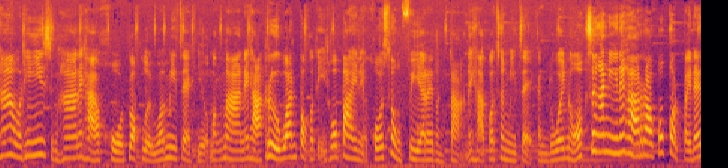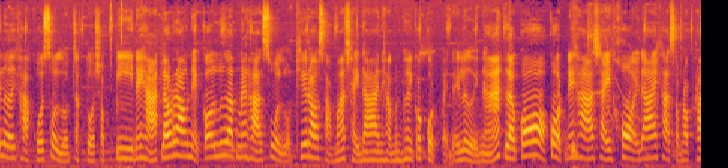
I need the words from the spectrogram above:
15 วันที่ 25 นะคะ โค้ดบอกเลยว่ามีแจกเยอะมากๆนะคะ หรือวันปกติทั่วไปเนี่ยโค้ดส่งฟรีอะไรต่างๆนะคะก็จะมีแจกกันด้วยเนาะซึ่งอันนี้นะคะเราก็กดไปได้เลยค่ะโค้ดส่วนลดจากตัว s h อ p e e นะคะแล้วเราเนี่ยก็เลือกนะคะส่วนลดที่เราสามารถใช้ได้นะคะเพื่อนๆก็กดไปได้เลยนะ แล้วก็กดนะคะใช้คอยได้ค่ะสำหรับใคร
